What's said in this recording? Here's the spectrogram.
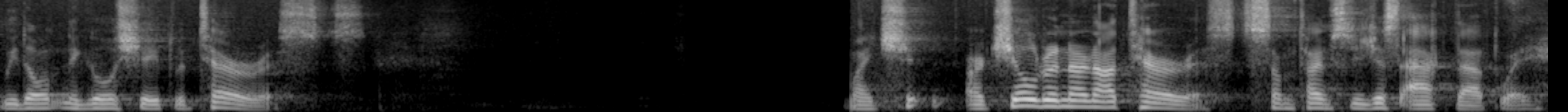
we don't negotiate with terrorists. Ch- our children are not terrorists. Sometimes they just act that way.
